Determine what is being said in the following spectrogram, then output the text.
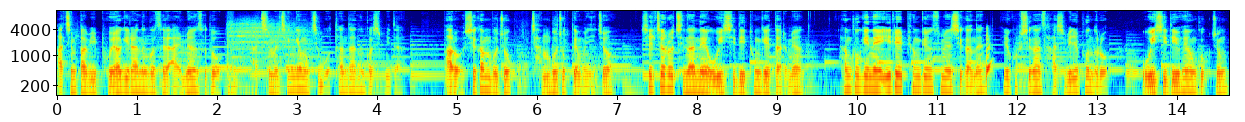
아침밥이 보약이라는 것을 알면서도 아침을 챙겨 먹지 못한다는 것입니다. 바로 시간 부족, 잠 부족 때문이죠. 실제로 지난해 OECD 통계에 따르면 한국인의 1일 평균 수면 시간은 7시간 41분으로 OECD 회원국 중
